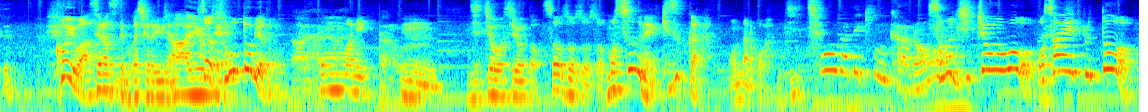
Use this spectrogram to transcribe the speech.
恋は焦らずって昔から言うじゃないね。そうその通りだと思う、はいはいはい。ほんまに。なるほど、うん。自重しろと。そうそうそうそう。もうすぐね気づくから女の子は。自重ができんからの。その自重を抑えると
